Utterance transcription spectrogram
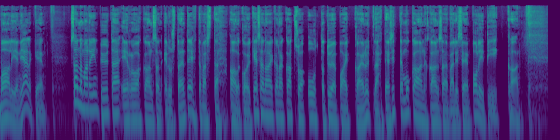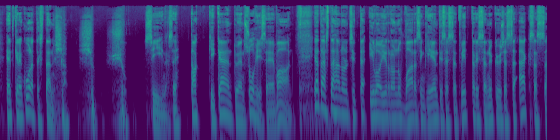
Vaalien jälkeen Sanna Marin pyytää eroa kansanedustajan tehtävästä, alkoi kesän aikana katsoa uutta työpaikkaa ja nyt lähtee sitten mukaan kansainväliseen politiikkaan. Hetkinen, kuuletteko tämän? Siinä se takki kääntyen suhisee vaan. Ja tästähän on nyt sitten ilo irronnut varsinkin entisessä Twitterissä, nykyisessä Xssä,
